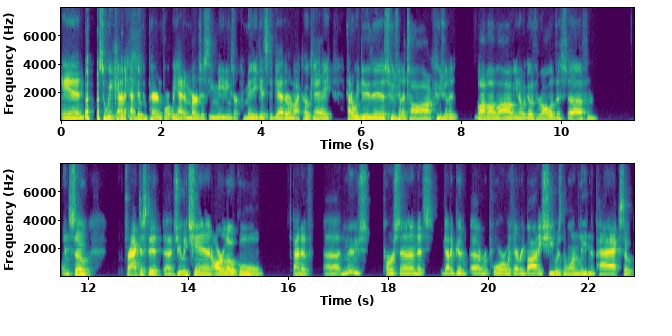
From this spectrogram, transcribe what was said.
And so we kind of had been preparing for it. We had emergency meetings. Our committee gets together and like, okay, how do we do this? Who's going to talk? Who's going to blah blah blah? You know, we go through all of this stuff and and so practiced it. Uh, Julie Chen, our local kind of uh, news person that's got a good uh, rapport with everybody. She was the one leading the pack, so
